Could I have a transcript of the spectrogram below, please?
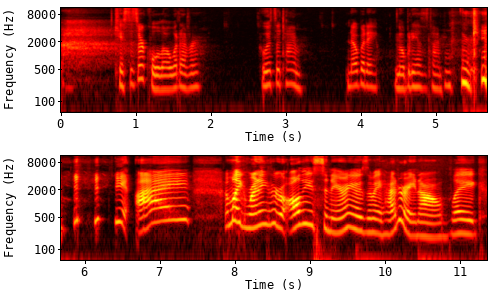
Kisses are cool though, whatever. Who has the time? Nobody. Nobody has the time. I I'm like running through all these scenarios in my head right now. Like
